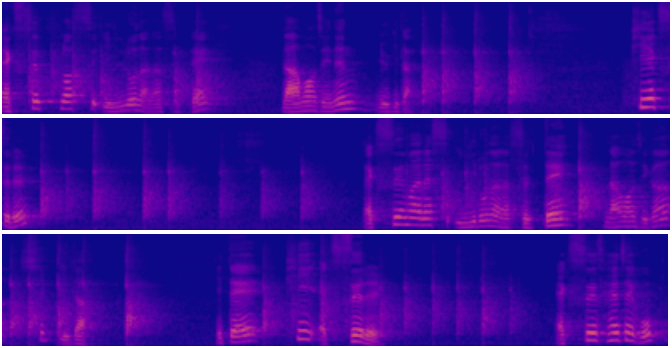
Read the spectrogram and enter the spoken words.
x 플러스 1로 나눴을 때 나머지는 6이다. Px를 x-2로 나눴을 때 나머지가 10이다. 이때 px를 x 세제곱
